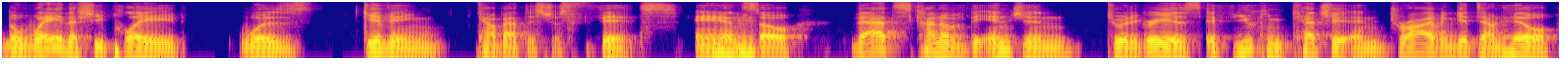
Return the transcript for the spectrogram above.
the way that she played was giving Cal Baptist just fits. And mm-hmm. so that's kind of the engine to a degree is if you can catch it and drive and get downhill,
